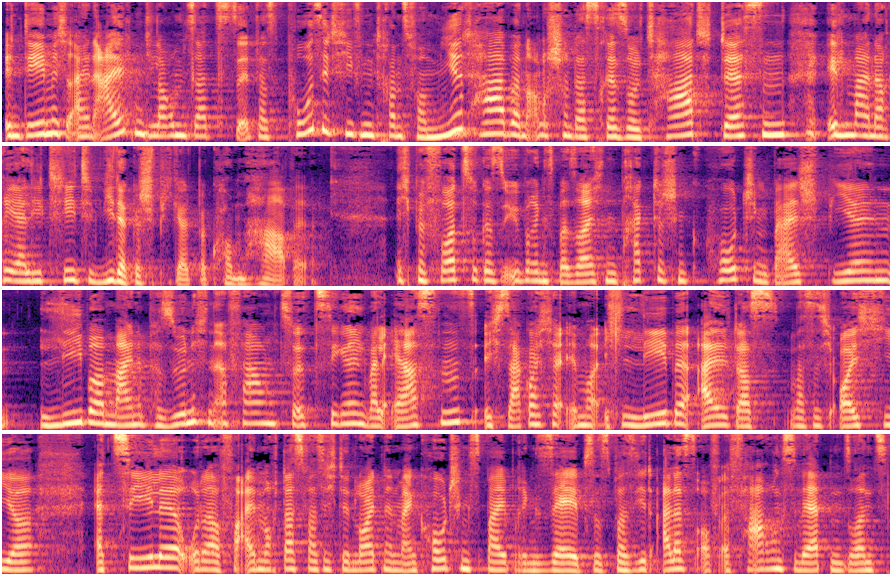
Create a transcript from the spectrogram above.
in dem ich einen alten Glaubenssatz zu etwas Positivem transformiert habe und auch schon das Resultat dessen in meiner Realität wiedergespiegelt bekommen habe. Ich bevorzuge es übrigens bei solchen praktischen Coaching-Beispielen lieber meine persönlichen Erfahrungen zu erzählen, weil erstens, ich sage euch ja immer, ich lebe all das, was ich euch hier erzähle oder vor allem auch das, was ich den Leuten in meinen Coachings beibringe, selbst. Das basiert alles auf Erfahrungswerten, sonst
